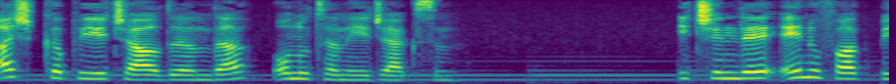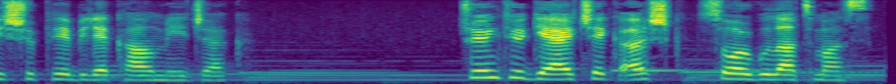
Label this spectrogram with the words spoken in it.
Aşk kapıyı çaldığında, onu tanıyacaksın. İçinde en ufak bir şüphe bile kalmayacak. Çünkü gerçek aşk, sorgulatmaz.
